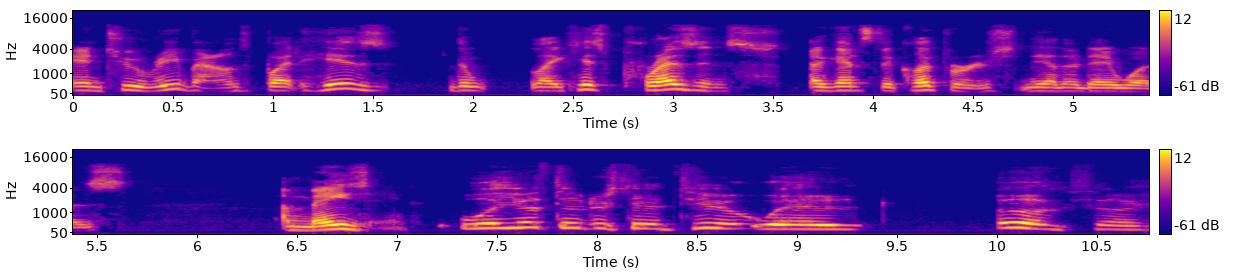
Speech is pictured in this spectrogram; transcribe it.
and two rebounds. But his the like his presence against the Clippers the other day was amazing. Well, you have to understand too when. Oh, sorry.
